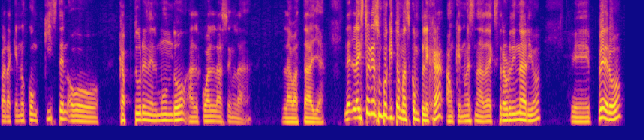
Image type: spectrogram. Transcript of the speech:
para que no conquisten o capturen el mundo al cual hacen la, la batalla. La, la, historia es un poquito más compleja, aunque no es nada extraordinario, eh, pero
